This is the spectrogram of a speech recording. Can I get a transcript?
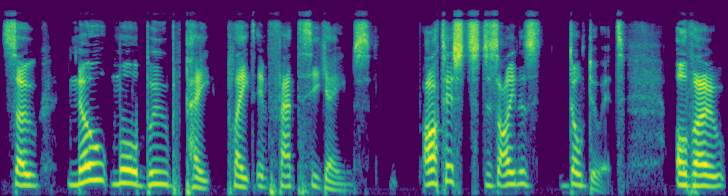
So, no more boob plate in fantasy games. Artists, designers, don't do it. Although,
